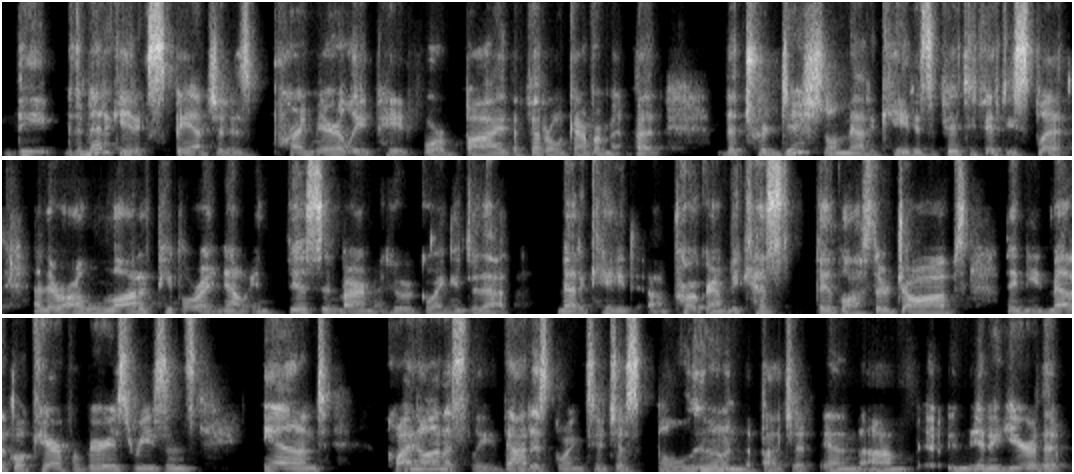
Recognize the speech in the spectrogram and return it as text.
the the Medicaid expansion is primarily paid for by the federal government, but the traditional Medicaid is a 50-50 split. And there are a lot of people right now in this environment who are going into that Medicaid uh, program because they've lost their jobs, they need medical care for various reasons. And quite honestly, that is going to just balloon the budget. And um, in, in a year that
